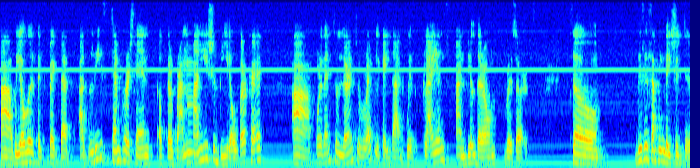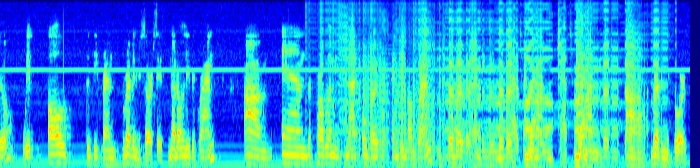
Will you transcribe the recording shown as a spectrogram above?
Uh, we always expect that at least 10% of their grant money should be overhead uh, for them to learn to replicate that with clients and build their own reserves. So this is something they should do with all the different revenue sources, not only the grants. Um, and the problem is not over depending on grants, it's over depending on just one, just one uh, revenue source.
